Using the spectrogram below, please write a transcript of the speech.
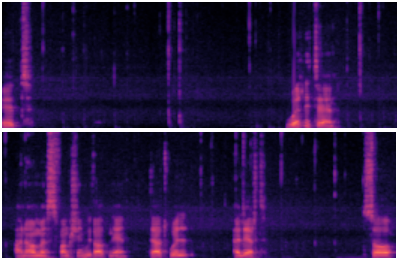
It will return anonymous function without name that will alert. So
